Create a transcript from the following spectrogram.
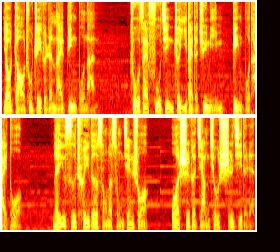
要找出这个人来并不难。住在附近这一带的居民并不太多。雷斯垂德耸了耸肩说：“我是个讲求实际的人，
